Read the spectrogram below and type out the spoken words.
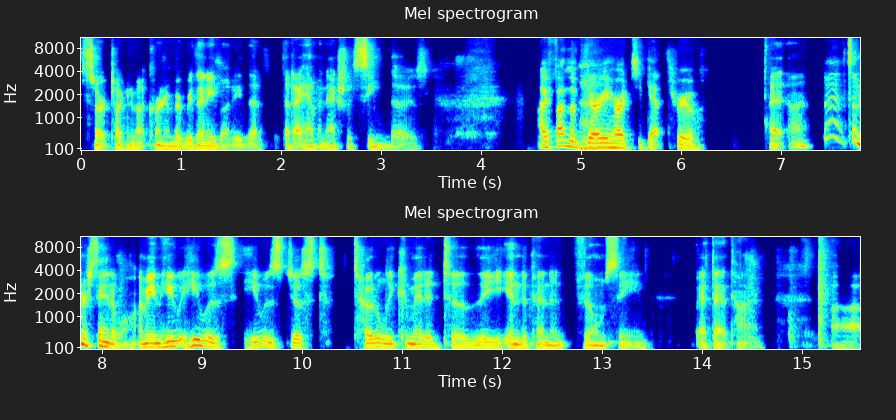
start talking about Cronenberg with anybody that that I haven't actually seen those. I found them very hard to get through. I, I, it's understandable. I mean, he he was he was just totally committed to the independent film scene at that time. Uh,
